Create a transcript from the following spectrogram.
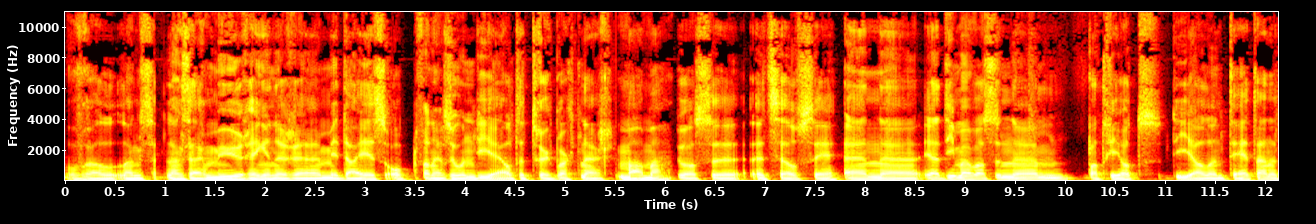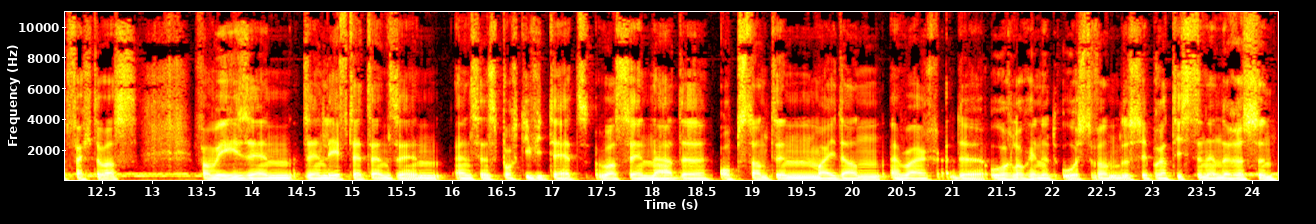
Overal langs, langs haar muur hingen er eh, medailles op van haar zoon die hij altijd terugbracht naar mama, zoals ze het zelf zei. En eh, ja, Dima was een ehm, patriot die al een tijd aan het vechten was. Vanwege zijn, zijn leeftijd en zijn, en zijn sportiviteit was hij na de opstand in Maidan, eh, waar de oorlog in het oosten van de separatisten en de Russen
